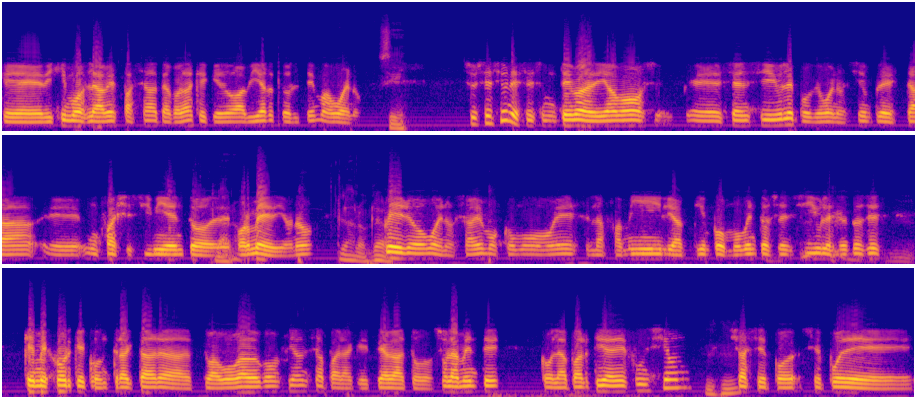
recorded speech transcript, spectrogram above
que dijimos la vez pasada, ¿te acordás que quedó abierto el tema? Bueno, Sí, Sucesiones es un tema, digamos, eh, sensible porque, bueno, siempre está eh, un fallecimiento de por medio, ¿no? claro, claro. Pero, bueno, sabemos cómo es la familia, tiempos, momentos sensibles, entonces, qué mejor que contratar a tu abogado de confianza para que te haga todo. Solamente con la partida de función ya se, po- se puede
